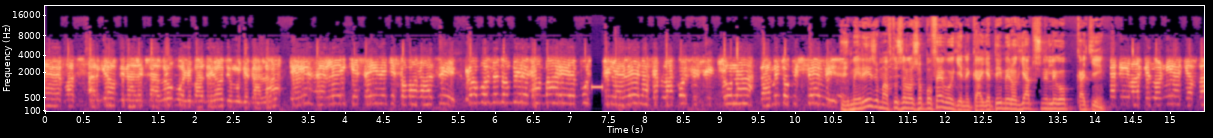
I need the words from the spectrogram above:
ε, φασισταριό από την Αλεξανδρούπολη, πατριώτη μου και καλά. Και ήρθε λέει και σε είδε και στο μαγαζί. Λέω πως δεν τον πήρε χαμπάρι, ε, που φίλε λέει να σε πλακώσει η τσούνα, να μην το πιστεύεις. Τους μυρίζομαι αυτούς, αλλά τους αποφεύγω γενικά γιατί η μυρωδιά τους είναι λίγο κακή. Γιατί η Μακεδονία και αυτά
